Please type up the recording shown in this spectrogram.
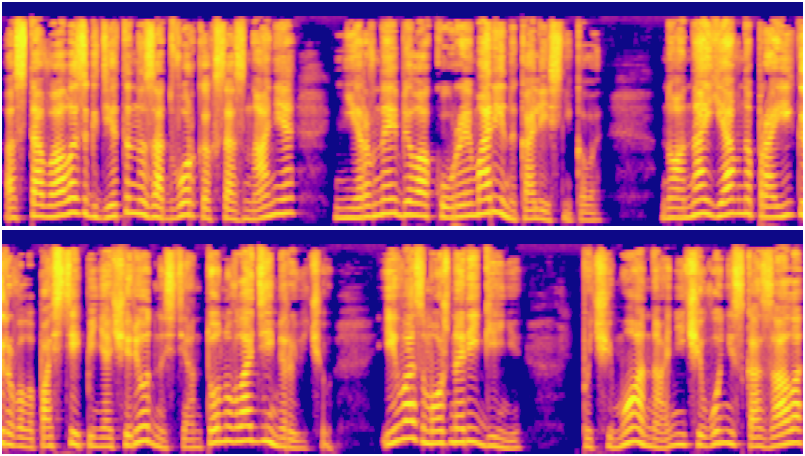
Оставалась где-то на задворках сознания нервная белокурая Марина Колесникова, но она явно проигрывала по степени очередности Антону Владимировичу – и, возможно, Регине. Почему она ничего не сказала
